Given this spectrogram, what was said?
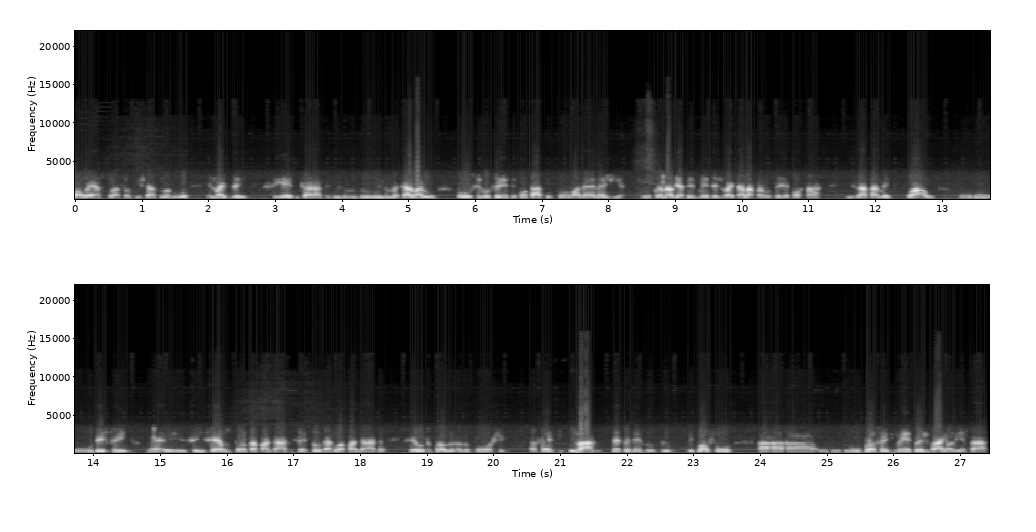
qual é a situação que está na sua rua, ele vai dizer se é de caráter do, do Ilumina Caruaru ou se você entra em contato com a Energia. O canal de atendimento ele vai estar lá para você reportar exatamente qual o, o, o defeito, né? Se, se, é um ponto apagado, se é toda a rua apagada, se é outro problema no poste, tá certo? E lá, dependendo do, de qual for a, a, a, o, o, procedimento, ele vai orientar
